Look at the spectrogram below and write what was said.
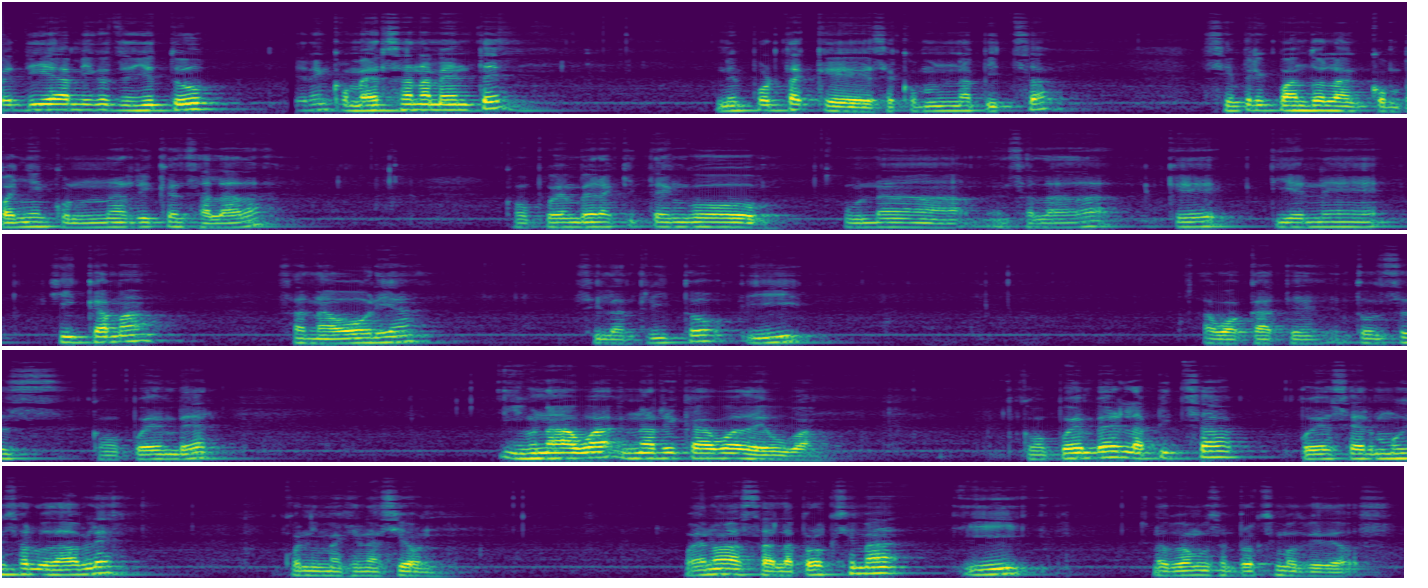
Buen día amigos de YouTube. ¿Quieren comer sanamente? No importa que se coman una pizza, siempre y cuando la acompañen con una rica ensalada. Como pueden ver aquí tengo una ensalada que tiene jícama, zanahoria, cilantrito y aguacate. Entonces, como pueden ver, y una agua, una rica agua de uva. Como pueden ver, la pizza puede ser muy saludable con imaginación. Bueno, hasta la próxima y nos vemos en próximos videos.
